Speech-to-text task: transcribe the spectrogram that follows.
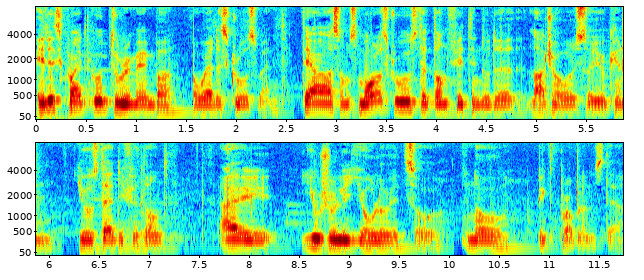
It is quite good to remember where the screws went. There are some smaller screws that don't fit into the larger holes, so you can use that if you don't. I usually YOLO it, so no big problems there.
